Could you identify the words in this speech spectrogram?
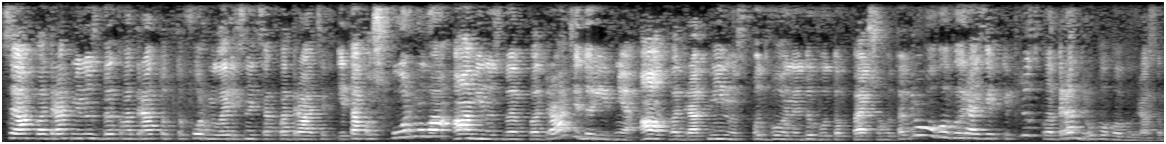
це а квадрат мінус b квадрат, тобто формула різниця квадратів. І також формула а мінус b в квадраті дорівнює а квадрат мінус подвоєний добуток першого та виразів і плюс квадрат другого виразу.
